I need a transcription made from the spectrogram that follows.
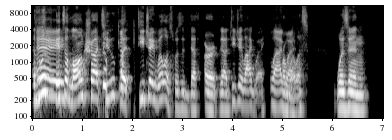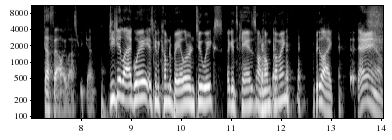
Look, hey. it's a long shot too, but DJ Willis was in Death or uh, DJ Lagway, Lagway from Willis was in Death Valley last weekend. DJ Lagway is going to come to Baylor in two weeks against Kansas on homecoming. be like, damn,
